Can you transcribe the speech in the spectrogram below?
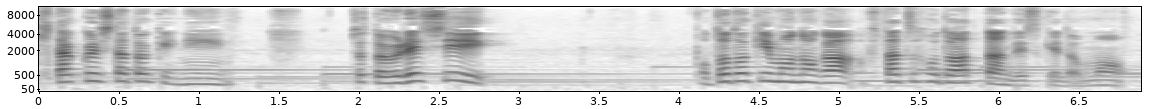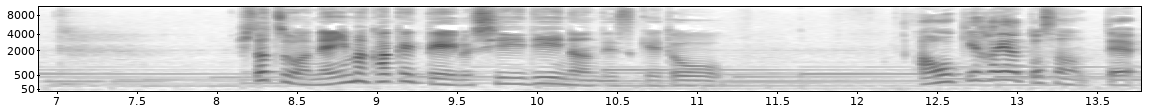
帰宅した時にちょっと嬉しいお届き物が2つほどあったんですけども一つはね今かけている CD なんですけど青木隼人さんって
